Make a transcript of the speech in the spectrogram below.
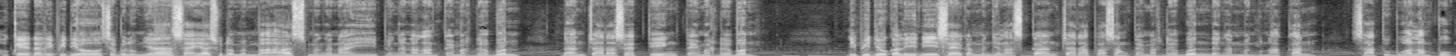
Oke, dari video sebelumnya saya sudah membahas mengenai pengenalan timer Debon dan cara setting timer Debon. Di video kali ini saya akan menjelaskan cara pasang timer Debon dengan menggunakan satu buah lampu.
